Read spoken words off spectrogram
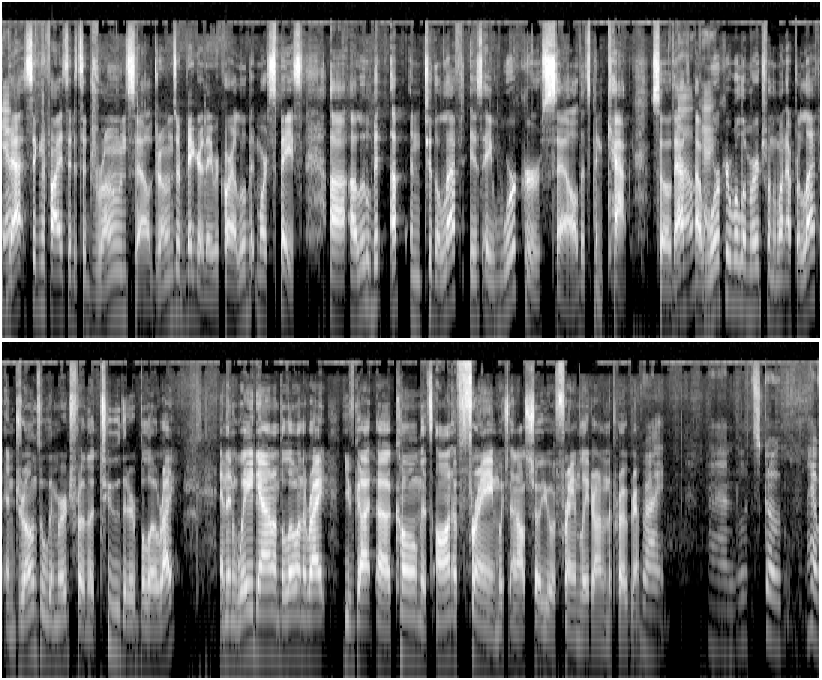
Yep. That signifies that it's a drone cell. Drones are bigger. They require a little bit more space. Uh, a little bit up and to the left is a worker cell that's been capped. So that Oh, okay. a worker will emerge from the one upper left, and drones will emerge from the two that are below right. And then way down and below on the right, you've got a comb that's on a frame, which, and I'll show you a frame later on in the program. Right. And let's go. I have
